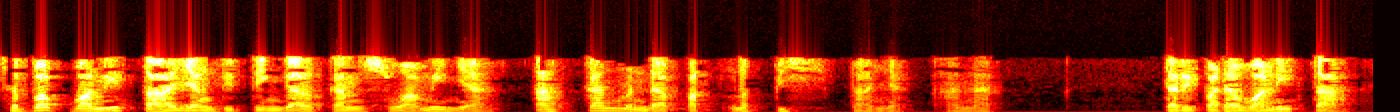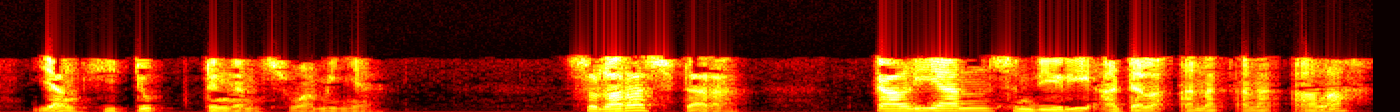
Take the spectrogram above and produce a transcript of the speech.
Sebab wanita yang ditinggalkan suaminya akan mendapat lebih banyak anak daripada wanita yang hidup dengan suaminya. Saudara-saudara, kalian sendiri adalah anak-anak Allah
